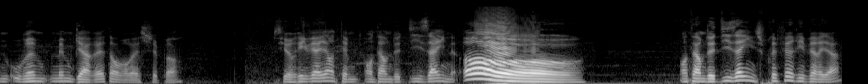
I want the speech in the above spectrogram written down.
Ou même, même Gareth en vrai, je sais pas. Parce que Riveria en, termes de design... Oh En termes de design, je préfère Riveria.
